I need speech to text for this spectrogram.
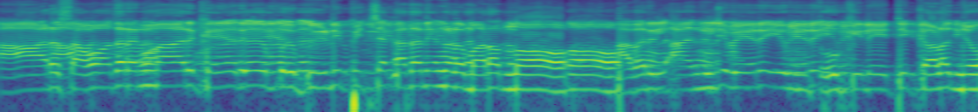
ആറ് സഹോദരന്മാർക്ക് പീഡിപ്പിച്ച കഥ നിങ്ങൾ മറന്നോ? അവരിൽ അഞ്ചു പേരെയും തൂക്കിലേറ്റി കളഞ്ഞു.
